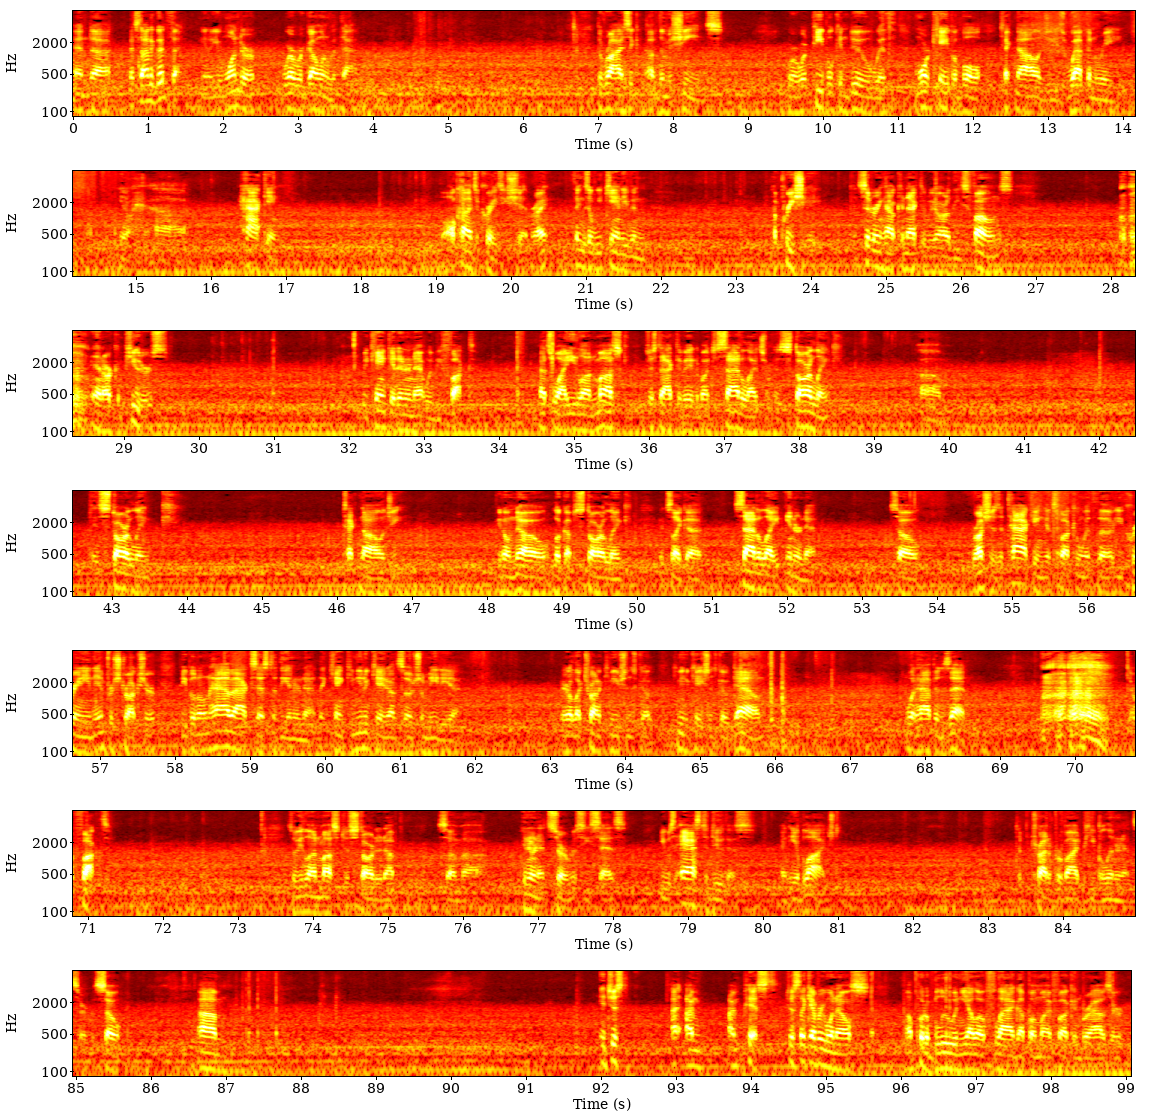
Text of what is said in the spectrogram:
and uh, it's not a good thing. You know, you wonder where we're going with that. The rise of the machines, or what people can do with more capable technologies, weaponry, you know, uh, hacking, all kinds of crazy shit, right? Things that we can't even appreciate, considering how connected we are to these phones and our computers. We can't get internet, we'd be fucked. That's why Elon Musk just activated a bunch of satellites from his Starlink. Um, his Starlink technology. If you don't know, look up Starlink. It's like a satellite internet. So Russia's attacking, it's fucking with the Ukrainian infrastructure. People don't have access to the internet. They can't communicate on social media. Their electronic communications go communications go down, what happens then? They're fucked. So Elon Musk just started up some uh, internet service, he says. He was asked to do this, and he obliged to try to provide people internet service. So, um, it just, I, I'm I'm pissed. Just like everyone else, I'll put a blue and yellow flag up on my fucking browser.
